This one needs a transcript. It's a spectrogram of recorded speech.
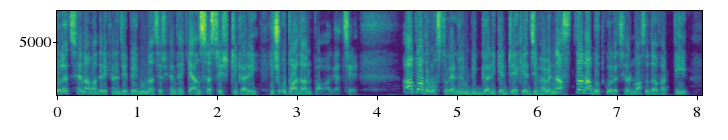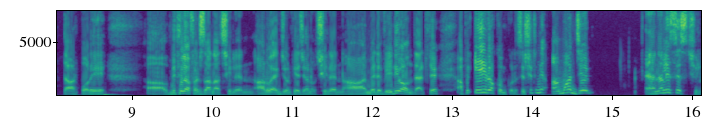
বলেছেন আমাদের এখানে যে বেগুন আছে, সেখান থেকে ক্যান্সার সৃষ্টিকারী কিছু উপাদান পাওয়া গেছে। আপাতমস্তক একজন বিজ্ঞানীকে ডেকে যেভাবে নাস্তা নাবুদ করেছিলেন, মাসুদা ভাট্টি তারপরে মিথিলা ফারজানা ছিলেন, আরও একজনকে যেন ছিলেন I made a video on that আপনি এইরকম করেছেন। সেটা নিয়ে আমার যে অ্যানালিসিস ছিল,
